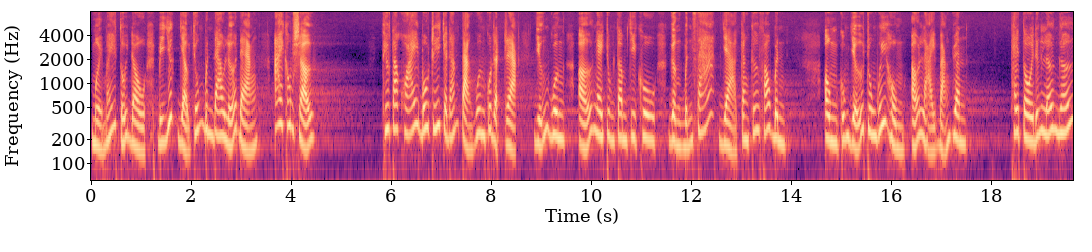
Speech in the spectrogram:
Mười mấy tuổi đầu bị dứt vào chốn binh đao lửa đạn, ai không sợ? Thiếu tá khoái bố trí cho đám tàn quân của rạch rạc dưỡng quân ở ngay trung tâm chi khu gần bệnh Xá và căn cứ pháo binh. Ông cũng giữ Trung Quý Hùng ở lại bản doanh. Thấy tôi đứng lớ ngớ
